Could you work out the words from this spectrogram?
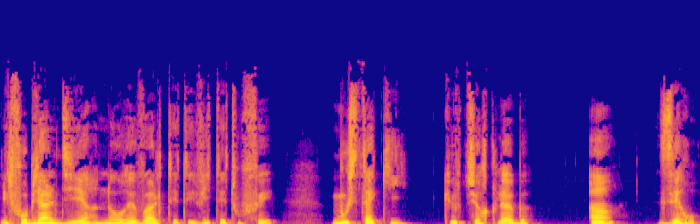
Il faut bien le dire, nos révoltes étaient vite étouffées. Moustaki Culture Club 1, 0.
